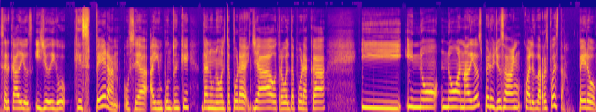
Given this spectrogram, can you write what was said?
cerca de Dios. Y yo digo que esperan, o sea, hay un punto en que dan una vuelta por allá, otra vuelta por acá. Y, y no, no van a Dios, pero ellos saben cuál es la respuesta, pero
